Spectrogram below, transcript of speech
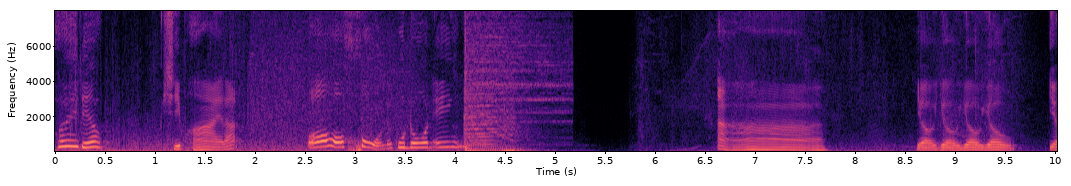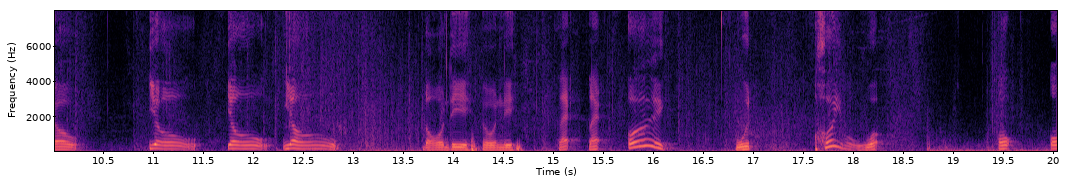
เฮ้ยเดี๋ยว ชิปหายละโอ้โหแล้วกูโดนเองอ่าโยโยโยโยโยโยโยโยโดนดีโดนดีและและเอ้ยวุดเฮ้ยโหโอโอ้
